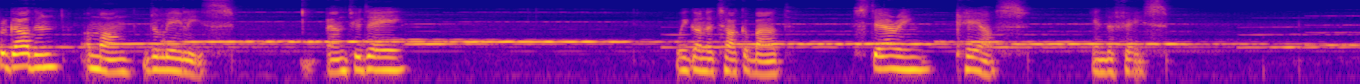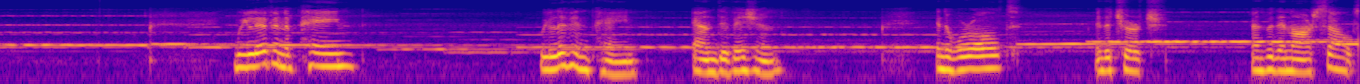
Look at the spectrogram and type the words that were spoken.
Forgotten among the lilies. And today we're going to talk about staring chaos in the face. We live in a pain we live in pain and division in the world, in the church, and within ourselves.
